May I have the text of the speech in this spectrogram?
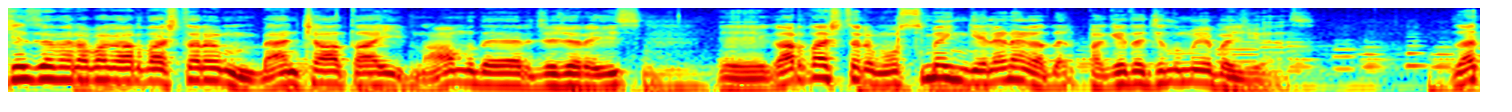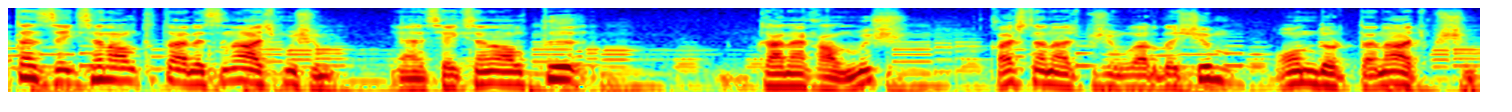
Herkese merhaba kardeşlerim. Ben Çağatay. Namı değer Cece Reis. Ee, kardeşlerim Osimhen gelene kadar paket açılımı yapacağız. Zaten 86 tanesini açmışım. Yani 86 tane kalmış. Kaç tane açmışım kardeşim? 14 tane açmışım.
